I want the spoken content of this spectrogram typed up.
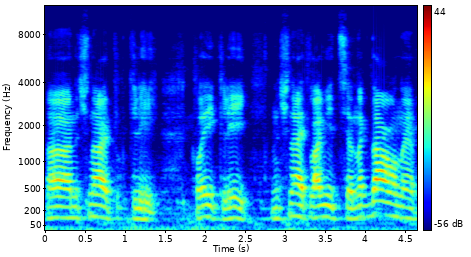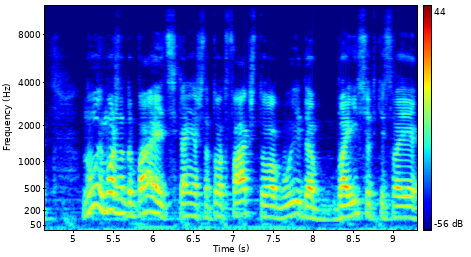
э, начинает, клей, клей, клей, начинает ловить нокдауны. Ну и можно добавить, конечно, тот факт, что Гуида бои все-таки свои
